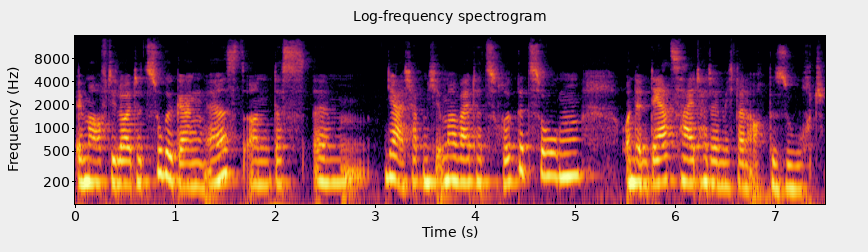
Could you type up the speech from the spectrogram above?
immer auf die Leute zugegangen ist. Und das, ähm, ja, ich habe mich immer weiter zurückgezogen. Und in der Zeit hat er mich dann auch besucht.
